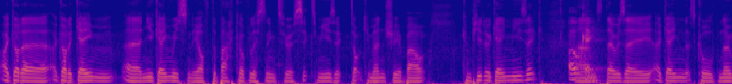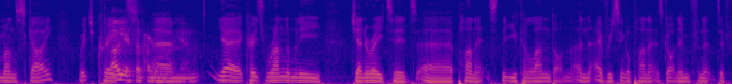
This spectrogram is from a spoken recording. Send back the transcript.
I got a I got a game a new game recently off the back of listening to a Six Music documentary about computer game music. Okay. And there was a, a game that's called No Man's Sky, which creates Oh, yes, I've heard of that, um, yeah, it creates randomly generated uh, planets that you can land on, and every single planet has got an infinite diff-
